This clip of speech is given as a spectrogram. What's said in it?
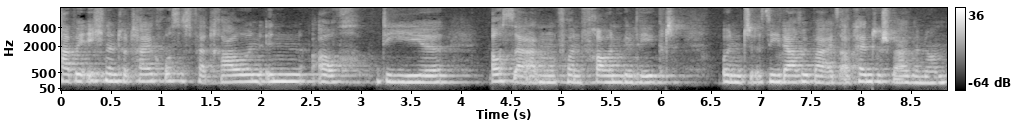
habe ich ein total großes Vertrauen in auch die Aussagen von Frauen gelegt und sie darüber als authentisch wahrgenommen.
